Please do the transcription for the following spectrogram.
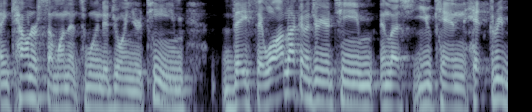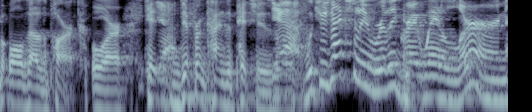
encounter someone that's willing to join your team. They say, "Well, I'm not going to join your team unless you can hit three balls out of the park or hit Yeah. different kinds of pitches." or- Yeah, which was actually a really great way to learn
